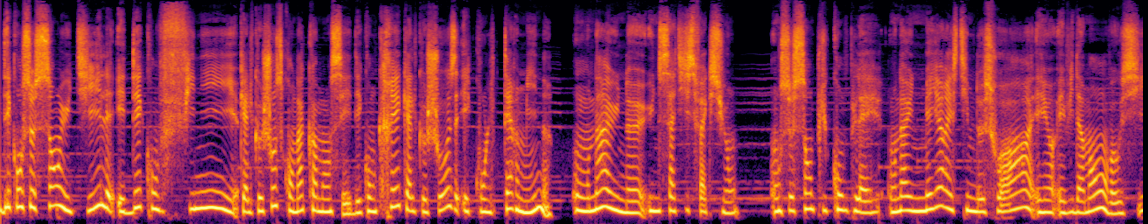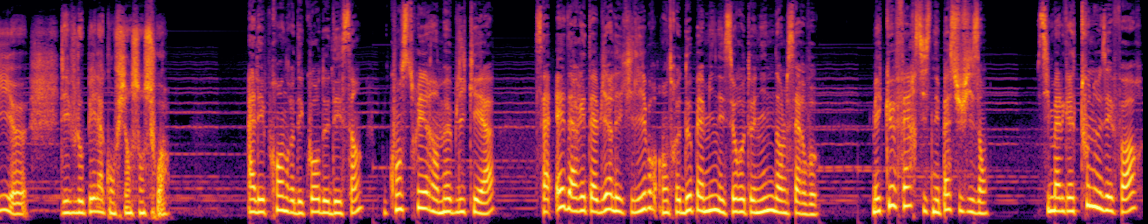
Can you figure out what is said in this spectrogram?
Dès qu'on se sent utile et dès qu'on finit quelque chose qu'on a commencé, dès qu'on crée quelque chose et qu'on le termine, on a une, satisfaction, on se sent plus complet, on a une meilleure estime de soi et évidemment on va aussi euh, développer la confiance en soi. Aller prendre des cours de dessin construire un meuble Ikea, Ça aide à rétablir l'équilibre entre dopamine et sérotonine dans le cerveau. Mais que faire si ce n'est pas suffisant? Si malgré tous nos efforts,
